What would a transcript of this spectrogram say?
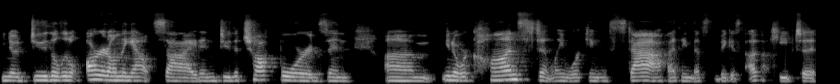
you know do the little art on the outside and do the chalkboards and um, you know we're constantly working with staff. I think that's the biggest upkeep to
